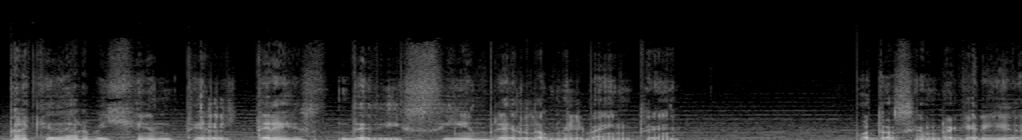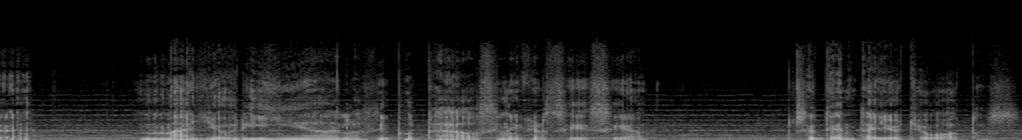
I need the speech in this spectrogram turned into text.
para quedar vigente el 3 de diciembre del 2020. Votación requerida, mayoría de los diputados en ejercicio, 78 votos.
